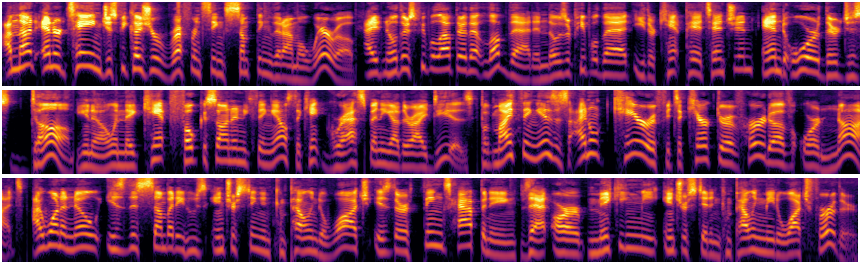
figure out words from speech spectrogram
I'm not entertained just because you're referencing something that I'm aware of. I know there's people out there that love that and those are people that either can't pay attention and or they're just dumb, you know, and they can't focus on anything else. They can't grasp any other ideas. But my thing is is I don't care if it's a character I've heard of or not. I want to know is this somebody who's interesting and compelling to watch? Is there things happening that are making me interested and compelling me to watch further?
